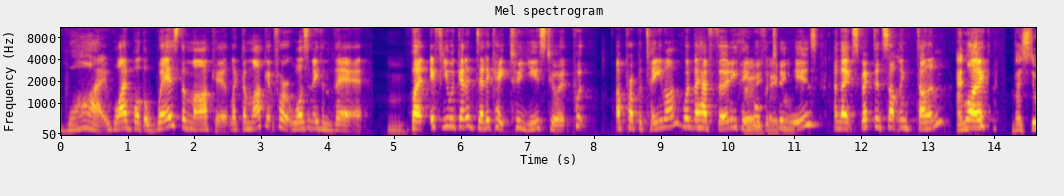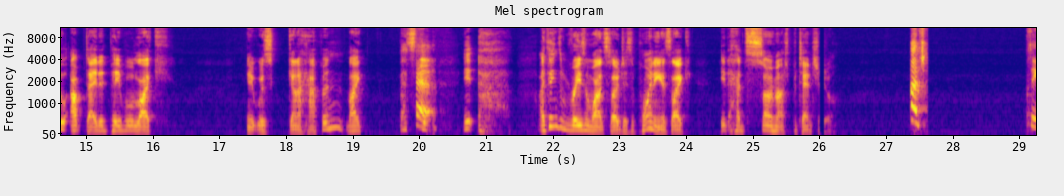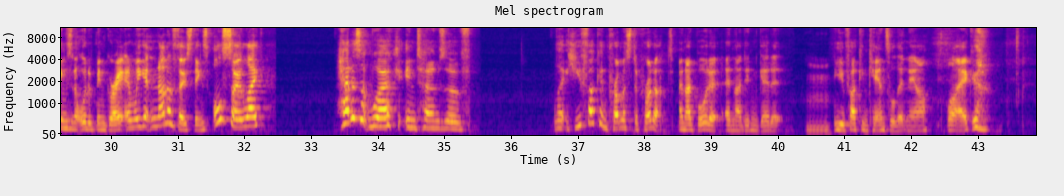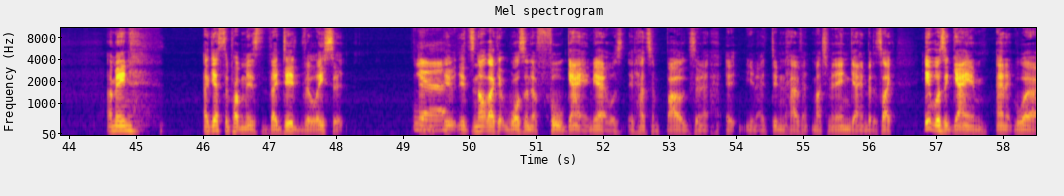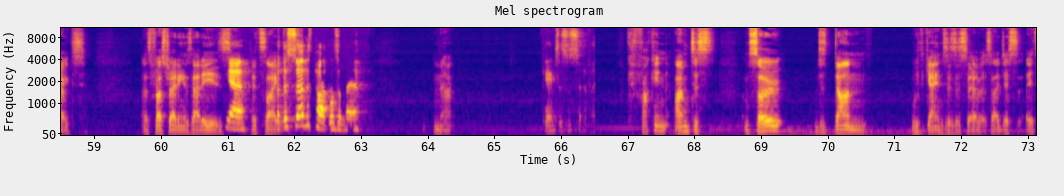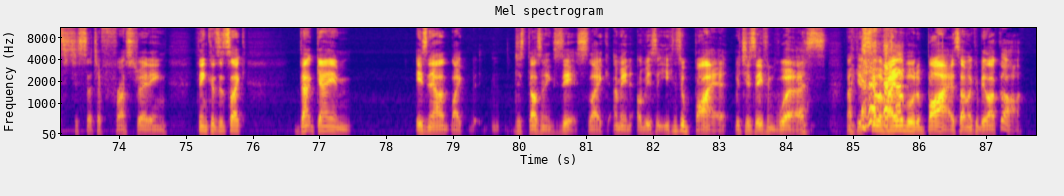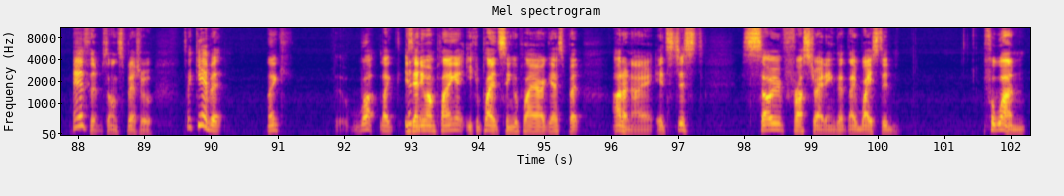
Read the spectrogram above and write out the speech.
why? Why bother? Where's the market? Like, the market for it wasn't even there. Hmm. But if you were going to dedicate two years to it, put a proper team on. What did they have? 30 people 30 for people. two years? And they expected something done? And- like, They still updated people like it was gonna happen. Like that's the- it i think the reason why it's so disappointing is like it had so much potential. Much things and it would have been great and we get none of those things. Also like how does it work in terms of like you fucking promised a product and i bought it and i didn't get it. Hmm. you fucking cancelled it now. Like i mean i guess the problem is they did release it yeah. it, it's not like it wasn't a full game. Yeah it was it had some bugs and it, it you know it didn't have much of an end game but it's like it was a game and it worked. As frustrating as that is Yeah. it's like but the service part wasn't there. No. Games as a service fucking i'm just i'm so just done with games as a service. I just it's just such a frustrating thing because it's like that game is now like just doesn't exist. Like i mean obviously you can still buy it which is even worse. Like it's still available to buy. Someone could be like oh anthem's on special. It's like yeah but like what like is anyone playing it? You can play it single player i guess but i don't know. It's just so frustrating that they wasted for one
